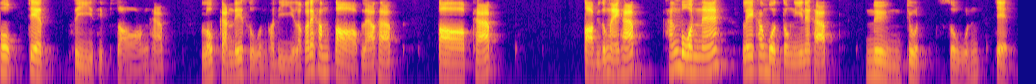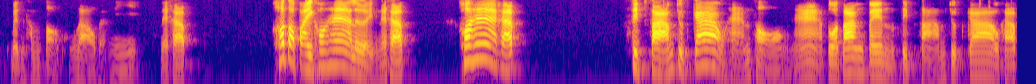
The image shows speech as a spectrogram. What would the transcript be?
6 7 42ครับ ลบกันได้0พอดี เราก็ได้คำตอบแล้วครับ ตอบครับ ตอบอยู่ตรงไหนครับ ข้างบนนะ เลขข้างบนตรงนี้นะครับ1.07เป็นคำตอบของเราแบบนี้นะครับ ข้อต่อไปข้อ5เลยนะครับ ข้อ5ครับ13.9 หาร2อ่าตัวตั้งเป็น 13.9 ครับ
